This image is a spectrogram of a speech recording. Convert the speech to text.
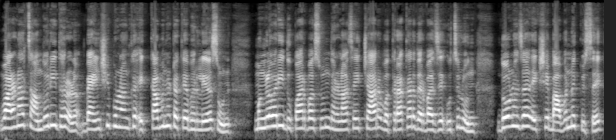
वारणा चांदोली धरण ब्याऐंशी पूर्णांक एक्कावन्न टक्के भरले असून मंगळवारी दुपारपासून धरणाचे चार वक्राकार दरवाजे उचलून दोन हजार एकशे बावन्न क्युसेक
